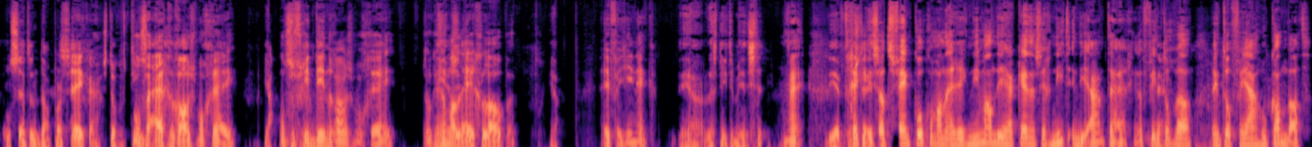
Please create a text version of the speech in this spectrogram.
Ontzettend dapper. Zeker. Een stuk of tien. Onze eigen Roos Mogré. Ja. Onze vriendin Roos Mogré. Is ook Die helemaal heeft- leeggelopen. Ja. Eva Jinek. Ja, dat is niet de minste. Nee. Die heeft steeds... is dat Sven Kokkelman en Rick Nieman, die herkennen zich niet in die aantijging. Dat vind ik toch wel, denk toch van ja, hoe kan dat?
